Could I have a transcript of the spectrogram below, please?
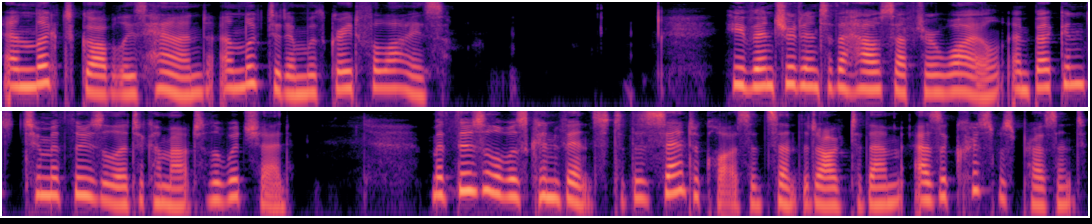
and licked Gobbly's hand, and looked at him with grateful eyes. He ventured into the house after a while, and beckoned to Methuselah to come out to the woodshed. Methuselah was convinced that Santa Claus had sent the dog to them as a Christmas present,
